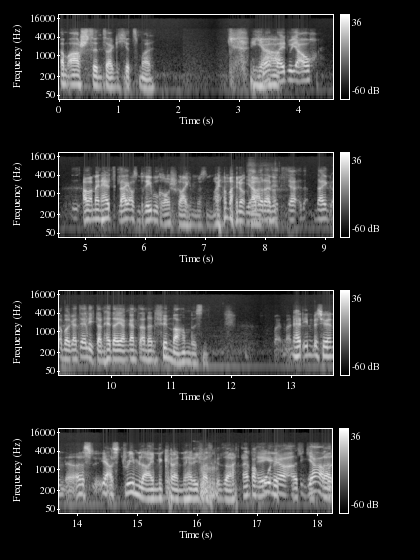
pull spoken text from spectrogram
am Arsch sind, sage ich jetzt mal. Ja, weil du ja auch aber man hätte es gleich aus dem Drehbuch rausstreichen müssen, meiner Meinung Ja, nach. aber dann also, ja, nein, aber ganz ehrlich, dann hätte er ja einen ganz anderen Film machen müssen. man, man hätte ihn ein bisschen äh, ja, streamlinen können, hätte ich fast gesagt. Einfach ohne. ja, ja, aber,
